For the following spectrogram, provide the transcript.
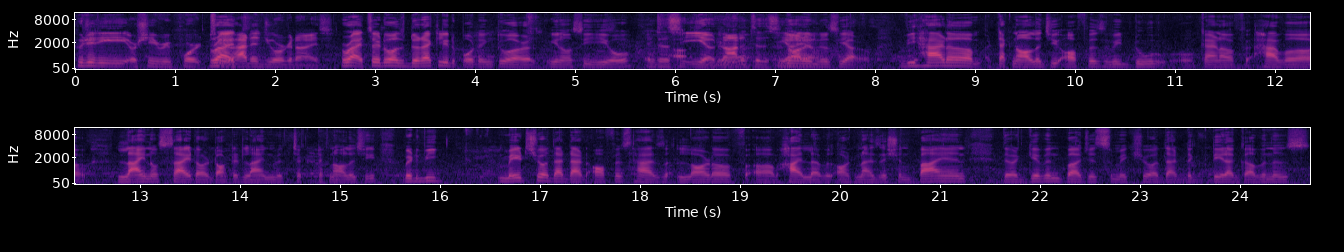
Who did he or she report to? Right. How did you organize? Right. So it was directly reporting to our, you know, CEO. Into the CEO, uh, not into the CIO. Not into the CIO. We had a technology office. We do kind of have a line of sight or dotted line with technology, but we made sure that that office has a lot of uh, high-level organization buy-in. They were given budgets to make sure that the data governance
